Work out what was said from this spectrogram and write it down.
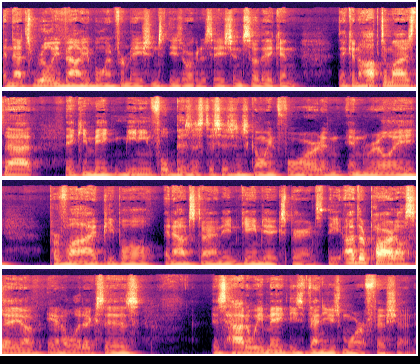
and that's really valuable information to these organizations so they can they can optimize that, they can make meaningful business decisions going forward, and and really provide people an outstanding game day experience. The other part I'll say of analytics is is how do we make these venues more efficient?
